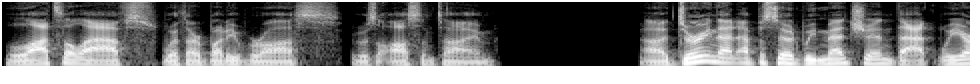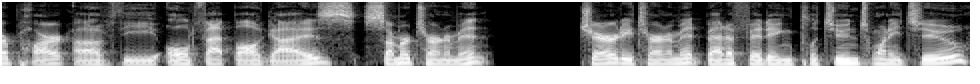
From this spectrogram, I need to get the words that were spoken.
lots of laughs with our buddy Ross. It was an awesome time. Uh, during that episode, we mentioned that we are part of the Old Fat Ball Guys Summer Tournament, charity tournament benefiting Platoon 22,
